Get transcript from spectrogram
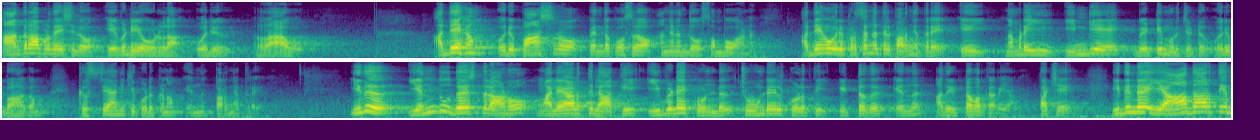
ആന്ധ്രാപ്രദേശിലോ എവിടെയോ ഉള്ള ഒരു റാവു. അദ്ദേഹം ഒരു പാസ്റ്ററോ പെന്തക്കോസോ അങ്ങനെന്തോ സംഭവമാണ്. അദ്ദേഹം ഒരു പ്രസംഗത്തിൽ പറഞ്ഞത്രേ ഈ നമ്മുടെ ഈ ഇന്ത്യയെ വെട്ടിമുറിച്ചിട്ട് ഒരു ഭാഗം ക്രിസ്ത്യാനിക്ക് കൊടുക്കണം എന്ന് പറഞ്ഞത്രേ. ഇത് എന്തുദ്ദേശത്തിലാണോ മലയാളത്തിലാക്കി ഇവിടെ കൊണ്ട് ചൂണ്ടയിൽ കൊളുത്തി ഇട്ടത് എന്ന് അത് ഇട്ടവർക്കറിയാം. പക്ഷേ ഇതിന്റെ യാഥാർത്ഥ്യം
